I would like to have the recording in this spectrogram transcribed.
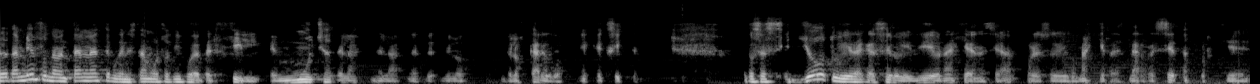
pero también fundamentalmente porque necesitamos otro tipo de perfil en muchas de, las, de, los, de los cargos que existen. Entonces, si yo tuviera que hacer hoy día una agencia, por eso digo más que las recetas, porque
